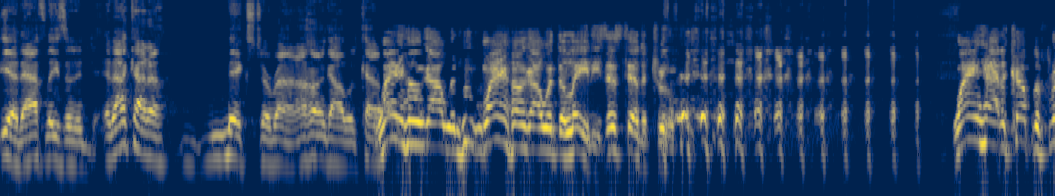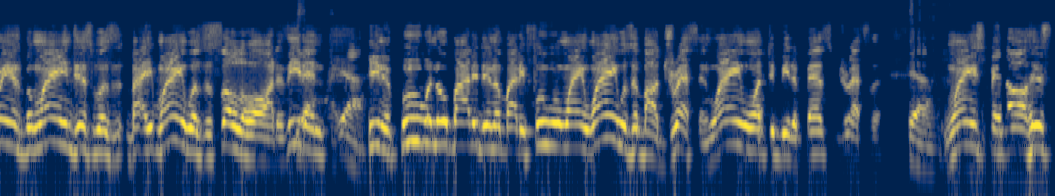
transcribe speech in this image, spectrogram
Yeah, the athletes and the, and I kind of mixed around. I hung out with kind of Wayne hung out with? Wayne hung out with the ladies. Let's tell the truth. Wayne had a couple of friends, but Wayne just was Wayne was a solo artist. He yeah, didn't yeah, he didn't fool with nobody, didn't nobody fool with Wayne. Wayne was about dressing. Wayne wanted to be the best dresser. yeah. Wayne spent all his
